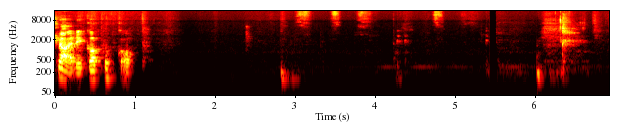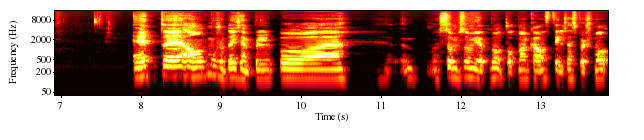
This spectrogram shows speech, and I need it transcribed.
klarer ikke å plukke opp Et uh, annet morsomt eksempel på uh, som, som, gjør på en måte at man kan stille seg spørsmål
